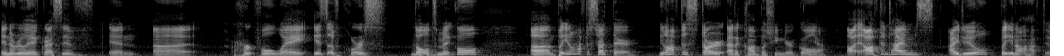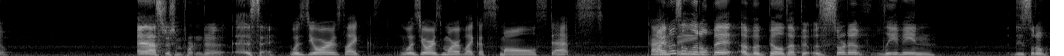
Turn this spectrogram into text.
in a really aggressive and uh hurtful way is of course the Mm-hmm. ultimate goal. Um, but you don't have to start there. You don't have to start at accomplishing your goal. Yeah. I, oftentimes I do, but you don't have to. And that's just important to uh, say. Was yours like was yours more of like a small steps kind Mine was a little bit of a buildup. It was sort of leaving these little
